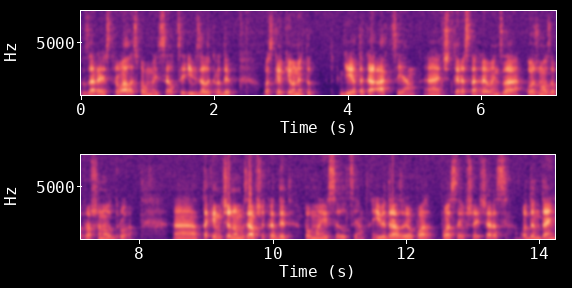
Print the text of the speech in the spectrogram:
зареєструвались по моїй ссылці і взяли кредит. Оскільки у них тут діє така акція, е, 400 гривень за кожного запрошеного друга. Е, Таким чином, взявши кредит по моїй ссылці і відразу його погасивши через один день,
